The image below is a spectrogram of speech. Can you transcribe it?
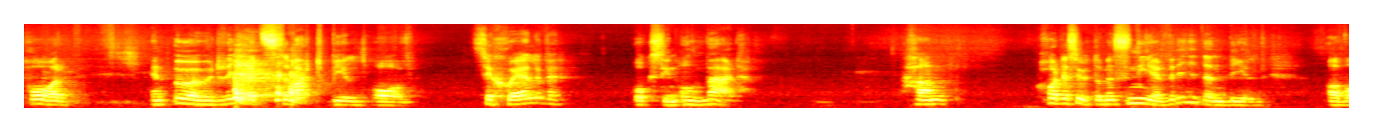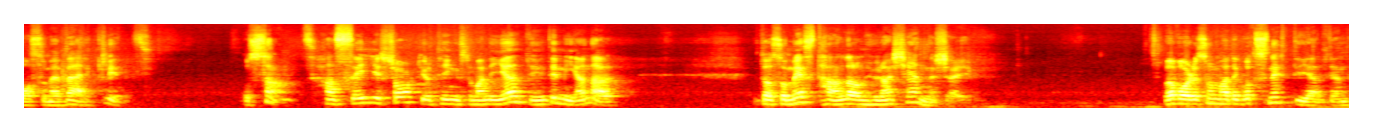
har en överdrivet svart bild av sig själv och sin omvärld. Han har dessutom en snedvriden bild av vad som är verkligt och sant. Han säger saker och ting som han egentligen inte menar. Utan som mest handlar om hur han känner sig. Vad var det som hade gått snett egentligen?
